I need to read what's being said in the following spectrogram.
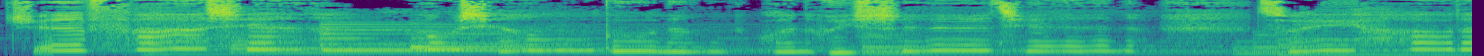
却发现梦想不能换回时间，最好的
